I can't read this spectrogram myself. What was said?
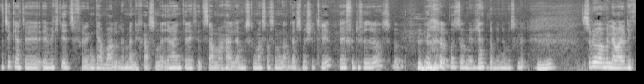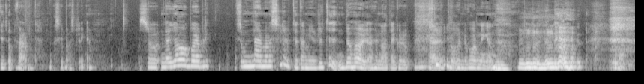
Jag tycker att det är viktigt för en gammal människa som mig. Jag har inte riktigt samma härliga muskelmassa som Nadja som är 23. Jag är 44 så jag måste vara mer rädd om mina muskler. Så då vill jag vara riktigt uppvärmd när jag ska börja springa. Så när jag börjar bli liksom närma mig slutet av min rutin då hör jag hur Nadja går upp här på undervåningen. Eh,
